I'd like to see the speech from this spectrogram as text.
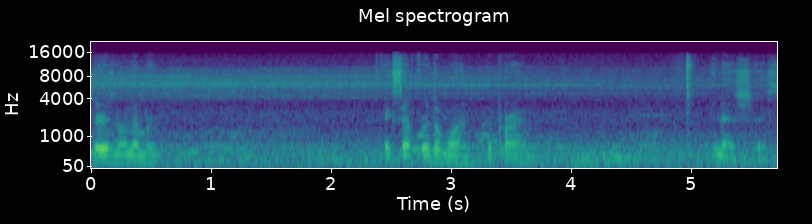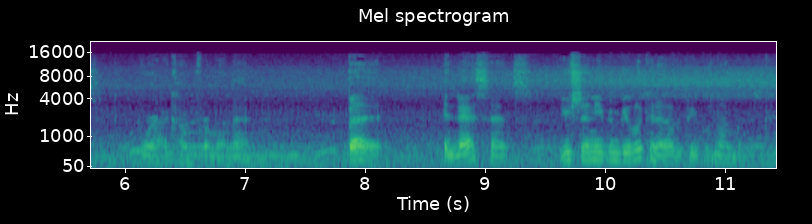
There is no number except for the one, the prime, and that's just where I come from on that. But in that sense, you shouldn't even be looking at other people's numbers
